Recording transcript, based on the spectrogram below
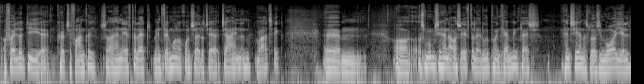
og forældrene de øh, er kørt til Frankrig, så er han efterladt med en 500 kroner til, til egen varetægt. Øhm, og, og Smumsi, han er også efterladt ude på en campingplads. Han siger, han har slået sin mor ihjel,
